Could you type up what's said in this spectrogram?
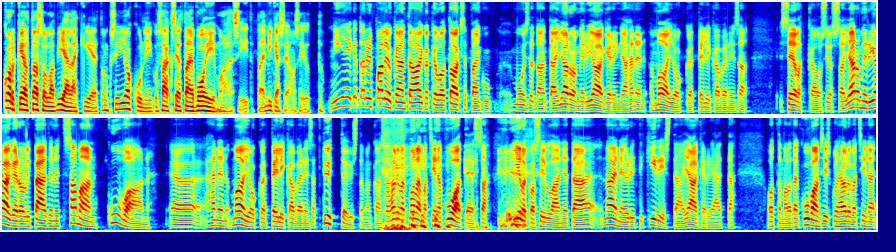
korkealla tasolla vieläkin, että onko siinä joku, niin kuin, saako se jotain voimaa siitä, tai mikä se on se juttu? Niin eikä tarvitse paljon kääntää aikakelloa taaksepäin, kun muistetaan tämä Jaromir Jaagerin ja hänen maajoukkuepelikaverinsa selkkaus, jossa Jaromir Jaager oli päätynyt samaan kuvaan ö, hänen maajoukkuepelikaverinsa tyttöystävän kanssa. He olivat molemmat siinä vuoteessa ilkosillaan ja tämä nainen yritti kiristää Jaageria, että ottamalla tämän kuvan, siis kun he olivat siinä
